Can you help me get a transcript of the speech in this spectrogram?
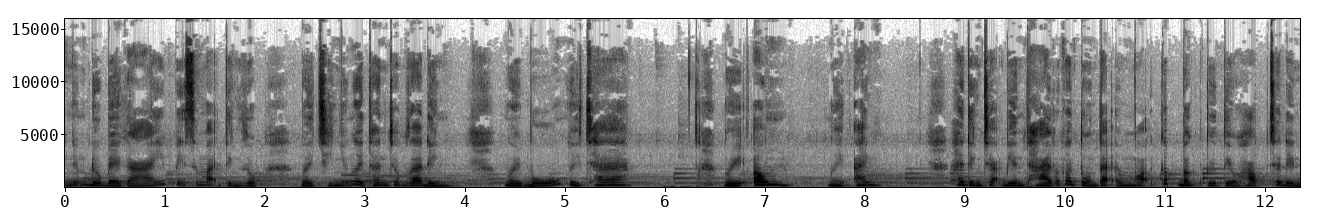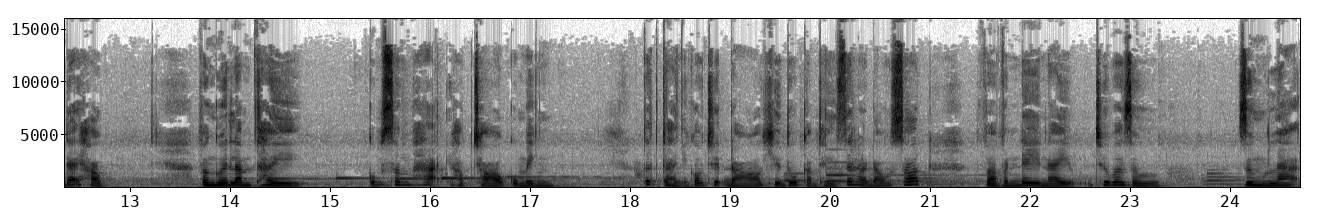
những đứa bé gái bị xâm hại tình dục bởi chính những người thân trong gia đình, người bố, người cha, người ông, người anh. Hay tình trạng biến thái vẫn còn tồn tại ở mọi cấp bậc từ tiểu học cho đến đại học. Và người làm thầy cũng xâm hại học trò của mình. Tất cả những câu chuyện đó khiến tôi cảm thấy rất là đau xót. Và vấn đề này chưa bao giờ dừng lại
